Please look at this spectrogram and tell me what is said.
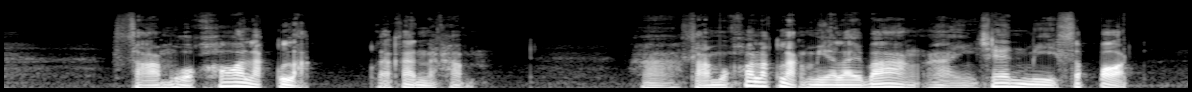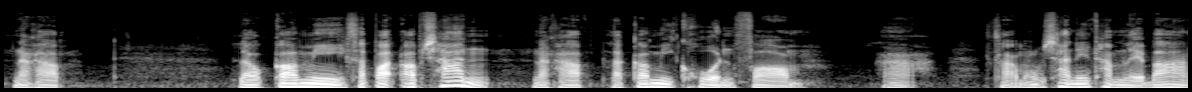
3 3 หัวข้อหลักๆ แล้วกันนะครับสามหัวข้อหลักๆ มีอะไรบ้างอ่าอย่างเช่นมี Spot นะครับ แล้วก็มี Spot Option นะครับ แล้วก็มี Cone Form อ่าสามออปชันนี้ทำอะไรบ้าง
